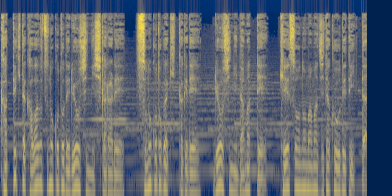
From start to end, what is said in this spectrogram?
買ってきた革靴のことで両親に叱られ、そのことがきっかけで両親に黙って軽装のまま自宅を出て行った。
